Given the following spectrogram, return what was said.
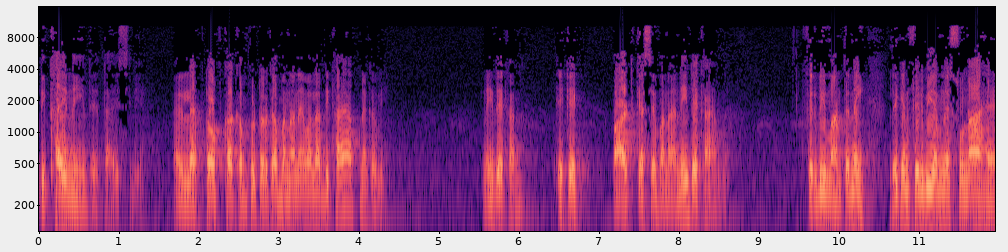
दिखाई नहीं देता इसलिए। लैपटॉप का कंप्यूटर का बनाने वाला दिखाया आपने कभी? नहीं देखा ना? एक एक पार्ट कैसे बना? नहीं देखा है हमने। फिर भी मानते नहीं। लेकिन फिर भी हमने सुना है।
